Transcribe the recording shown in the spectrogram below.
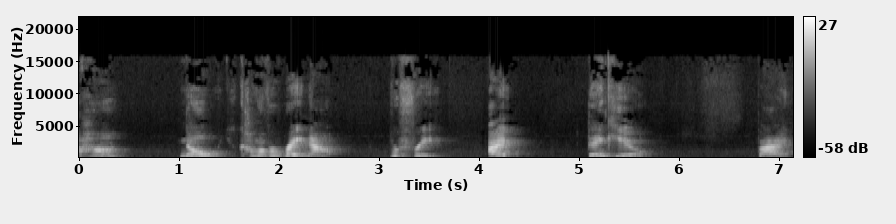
Uh huh. No, you come over right now. We're free. I. Thank you. Bye.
